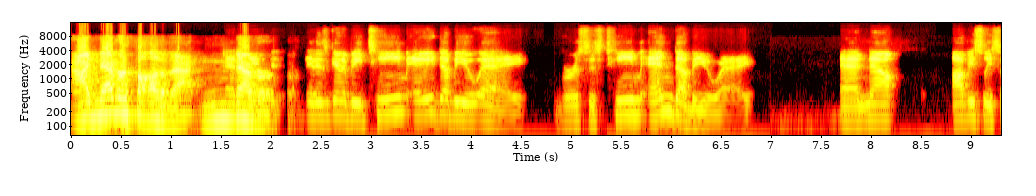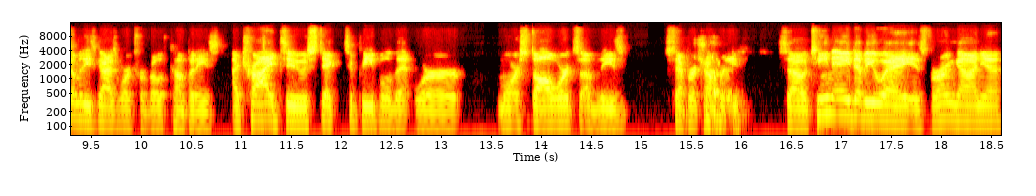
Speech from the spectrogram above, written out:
I never thought of that. Never. it is going to be Team AWA versus Team NWA. And now, obviously, some of these guys worked for both companies. I tried to stick to people that were more stalwarts of these separate sure. companies. So, Team AWA is Verne Gagne,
